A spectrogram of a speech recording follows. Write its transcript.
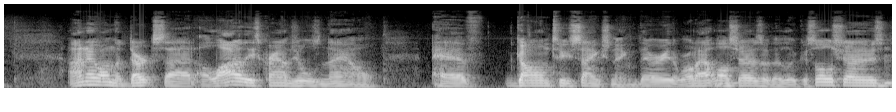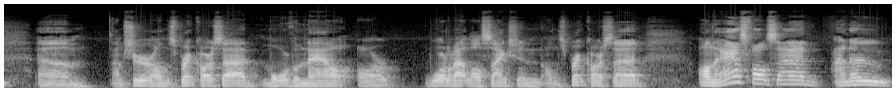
I know on the dirt side, a lot of these crown jewels now have gone to sanctioning. They're either World Outlaw mm-hmm. shows or they're Lucas Oil shows. Mm-hmm. Um, I'm sure on the sprint car side, more of them now are World of Outlaw sanctioned on the sprint car side. On the asphalt side, I know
